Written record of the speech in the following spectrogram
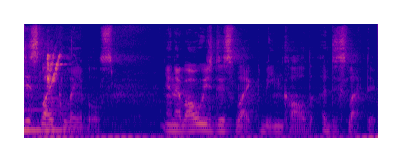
dislike labels, and I've always disliked being called a dyslectic.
